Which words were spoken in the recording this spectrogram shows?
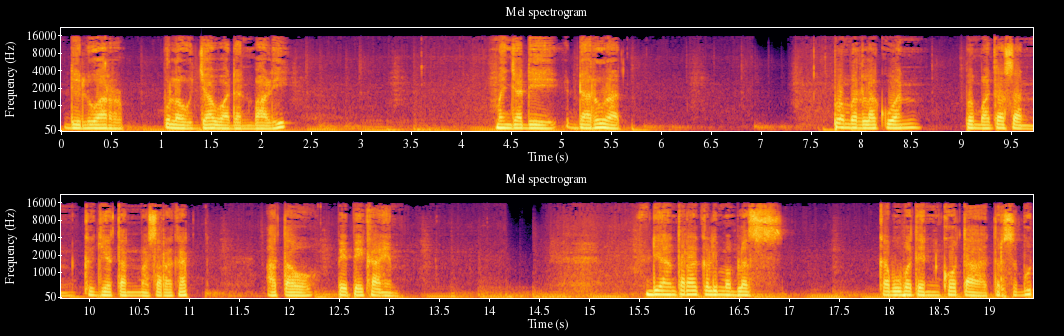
di luar Pulau Jawa dan Bali menjadi darurat pemberlakuan pembatasan kegiatan masyarakat atau PPKM. Di antara ke-15 kabupaten kota tersebut,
